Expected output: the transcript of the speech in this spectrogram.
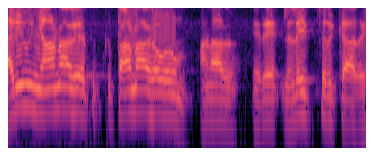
அறிவு ஞானாக தானாக வரும். ஆனால் நிறை நிலைத்திருக்காது.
